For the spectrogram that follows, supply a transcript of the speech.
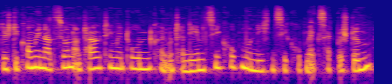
Durch die Kombination an Targeting-Methoden können Unternehmen Zielgruppen und Nischenzielgruppen exakt bestimmen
